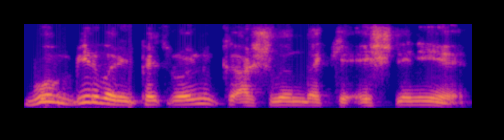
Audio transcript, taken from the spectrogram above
Bu bir varil petrolün karşılığındaki eşleniği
